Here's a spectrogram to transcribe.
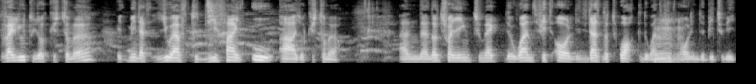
value to your customer, it means that you have to define who are your customer and uh, not trying to make the one fit all. It does not work, the one mm-hmm. fit all in the B2B.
